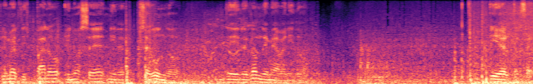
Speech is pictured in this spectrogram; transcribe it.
Primer disparo y no sé ni de segundo de, de dónde me ha venido. Y el tercero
